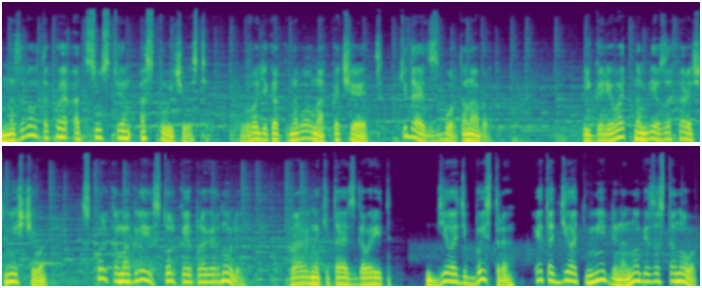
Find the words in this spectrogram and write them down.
называл такое отсутствием остойчивости. Вроде как на волнах качает, кидает с борта на борт. И горевать нам, Лев Захарыч, не с чего. Сколько могли, столько и провернули. Правильно китаец говорит, делать быстро – это делать медленно, но без остановок.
